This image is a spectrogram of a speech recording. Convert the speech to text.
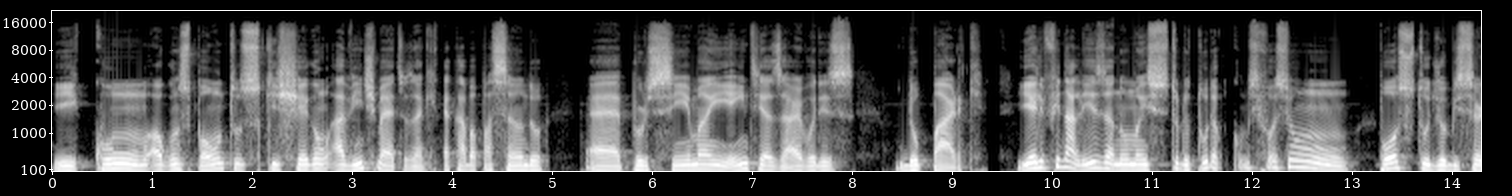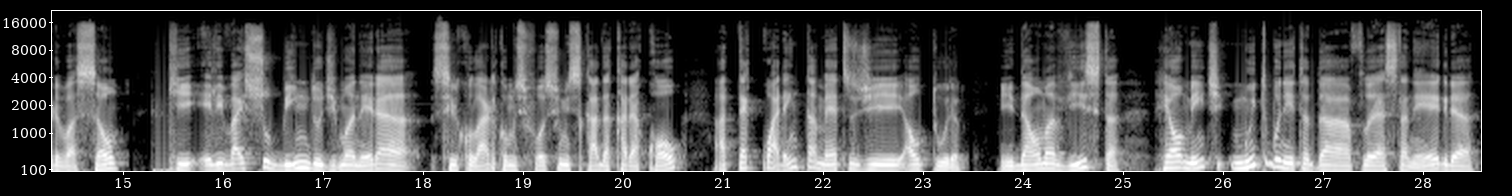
e com alguns pontos que chegam a 20 metros, né? Que acaba passando é, por cima e entre as árvores do parque. E ele finaliza numa estrutura como se fosse um posto de observação que ele vai subindo de maneira circular, como se fosse uma escada caracol, até 40 metros de altura. E dá uma vista realmente muito bonita da Floresta Negra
